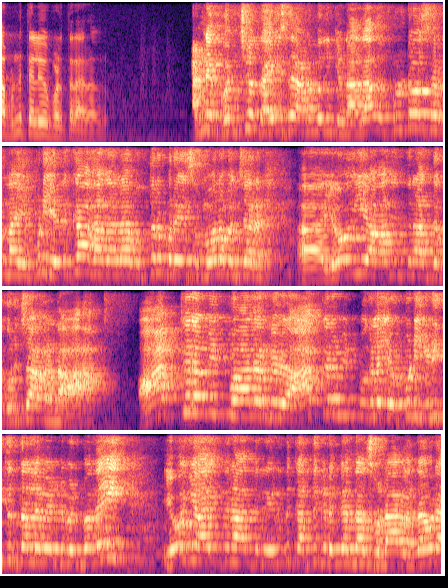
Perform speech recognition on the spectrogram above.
அப்படின்னு தெளிவுபடுத்துறாரு அவர். அண்ணன் கொஞ்சம் தயவு அனுமதிக்கணும். அதாவது புல்டோசர்னா எப்படி எதுக்காக அதில் உத்தரப்பிரதேச முதலமைச்சர் யோகி ஆதித்யநாத்தை குறிச்சாங்கன்னா ஆக்கிரமிப்பாளர்கள் ஆக்கிரமிப்புகளை எப்படி இடித்து தள்ள வேண்டும் என்பதை யோகி ஆதித்யநாத்தில் இருந்து கத்துக்கிடுங்கன்னு தான் சொன்னாங்களே தவிர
